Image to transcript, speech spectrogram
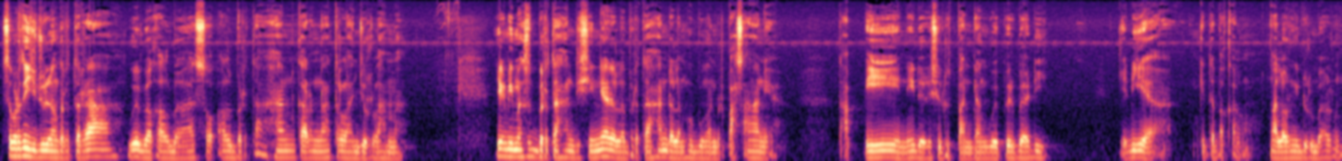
Seperti judul yang tertera, gue bakal bahas soal bertahan karena terlanjur lama. Yang dimaksud bertahan di sini adalah bertahan dalam hubungan berpasangan ya. Tapi ini dari sudut pandang gue pribadi. Jadi ya kita bakal ngalor ngidul bareng.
